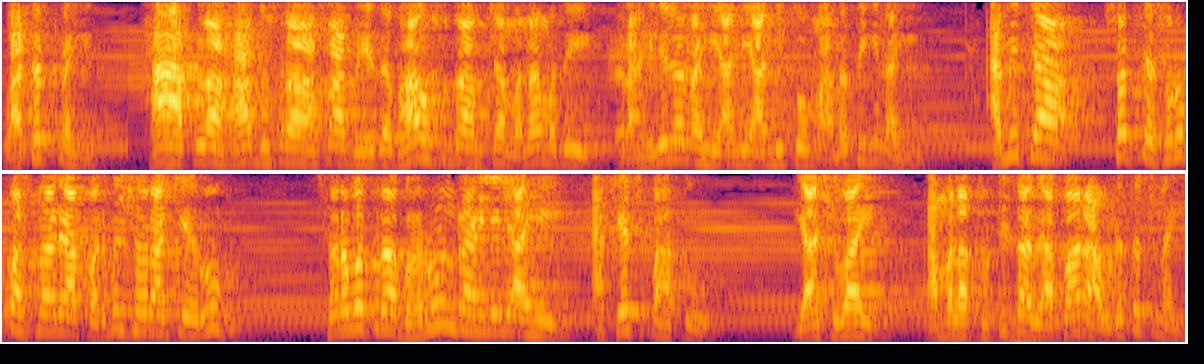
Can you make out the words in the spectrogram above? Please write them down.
वाटत नाही. हा आपला हा दुसरा असा भेदभाव सुद्धा आमच्या मनामध्ये राहिलेला नाही आणि आम्ही तो मानतही नाही. आम्ही त्या सत्य स्वरूप असणाऱ्या परमेश्वराचे रूप सर्वत्र भरून राहिलेले आहे असेच पाहतो. याशिवाय आम्हाला तुटीचा व्यापार आवडतच नाही.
